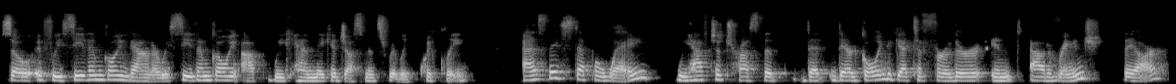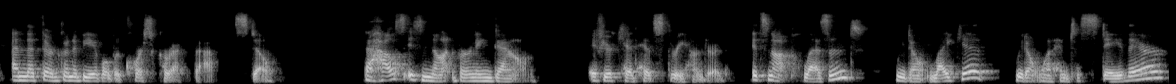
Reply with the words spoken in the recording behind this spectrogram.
So if we see them going down or we see them going up, we can make adjustments really quickly. As they step away, we have to trust that, that they're going to get to further in out of range. They are, and that they're going to be able to course correct that still. The house is not burning down if your kid hits 300. It's not pleasant. We don't like it. We don't want him to stay there,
